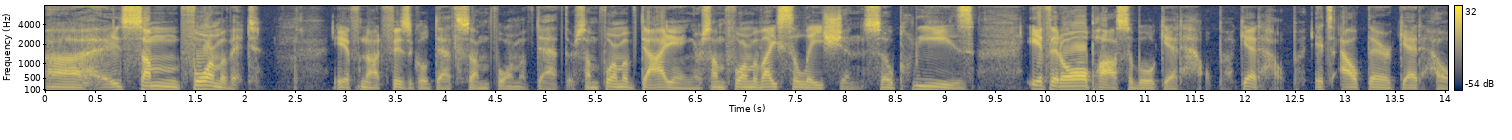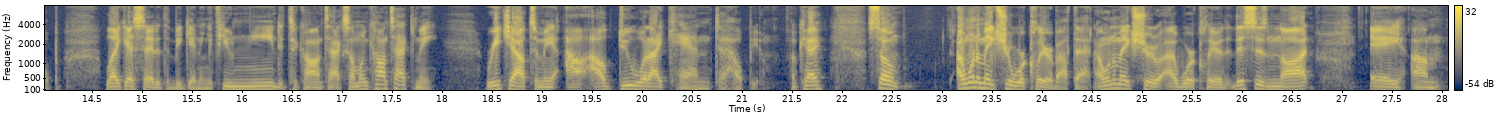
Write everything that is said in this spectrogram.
uh, some form of it if not physical death, some form of death, or some form of dying, or some form of isolation. So please if at all possible, get help. Get help. It's out there. Get help. Like I said at the beginning, if you need to contact someone, contact me. Reach out to me. I'll, I'll do what I can to help you. Okay? So I want to make sure we're clear about that. I want to make sure we're clear that this is not a. Um,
